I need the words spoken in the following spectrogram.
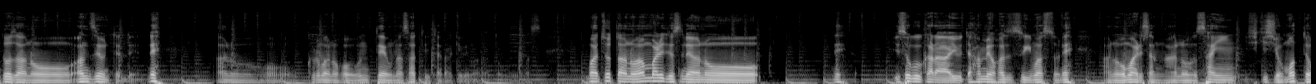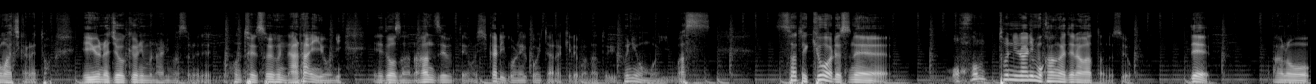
どうぞ、あのー安全運転でね、あのー車の方、運転をなさっていただければなと思います。まあ、ちょっとあのあんまりですね、あのーね、急ぐから言うて、羽目を外すぎますとね、あのおまわりさんがあのサイン色紙を持ってお待ちかねというような状況にもなりますので、本当にそういうふうにならんように、えーどうぞあの安全運転をしっかりご励行いただければなというふうに思います。さて、今日はですね、もう本当に何も考えてなかったんですよ。で、あの、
